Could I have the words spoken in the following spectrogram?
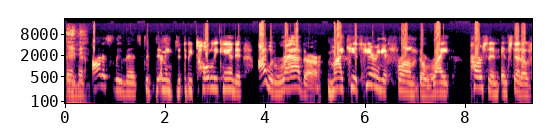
And, and honestly, Vince, to, I mean, to, to be totally candid, I would rather my kids hearing it from the right person instead of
